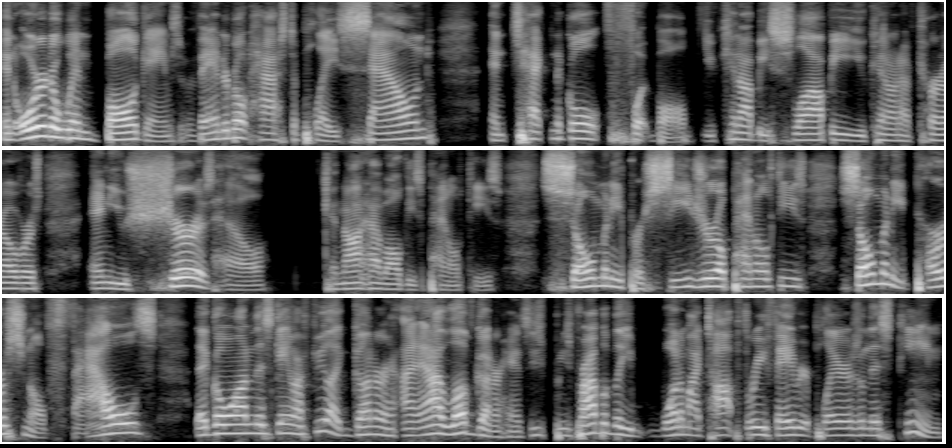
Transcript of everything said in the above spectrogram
In order to win ball games, Vanderbilt has to play sound and technical football. You cannot be sloppy, you cannot have turnovers, and you sure as hell cannot have all these penalties. So many procedural penalties, so many personal fouls that go on in this game. I feel like Gunnar, and I love Gunnar Hansen. He's, he's probably one of my top three favorite players on this team.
